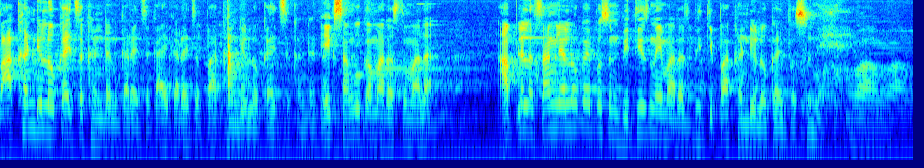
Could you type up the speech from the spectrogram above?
पाखंडी लोकांचं खंडन करायचं. काय करायचं? पाखंडी लोकांचं खंडन. एक सांगू का महाराज तुम्हाला? आपल्याला चांगल्या लोकांपासून भीतीच नाही महाराज. भीती पाखंडी लोकांपासून आहे.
